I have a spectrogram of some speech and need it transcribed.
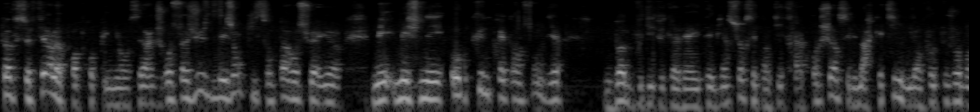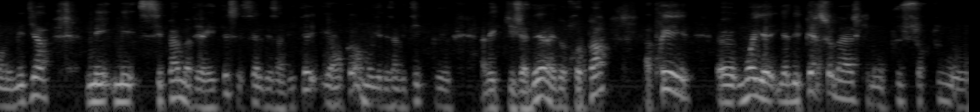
peuvent se faire leur propre opinion. C'est-à-dire que je reçois juste des gens qui ne sont pas reçus ailleurs. Mais, mais je n'ai aucune prétention de dire Bob vous dit toute la vérité, bien sûr, c'est un titre accrocheur, c'est du marketing, il en faut toujours dans les médias, mais, mais ce n'est pas ma vérité, c'est celle des invités. Et encore, moi, il y a des invités avec qui j'adhère et d'autres pas. Après, euh, moi, il y, a, des personnages qui m'ont plus surtout euh,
